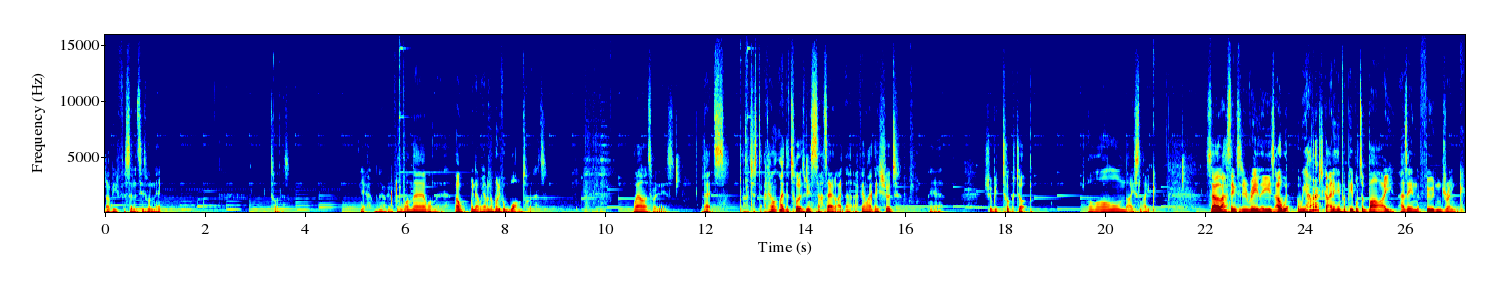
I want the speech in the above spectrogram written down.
That'd be facilities, wouldn't it? Toilets. Yeah, we're now going for one there, one there. Oh, we know we have enough money for one toilet. Well, that's what it is. Let's. I just I don't like the toilets being sat out like that. I feel like they should, yeah, should be tucked up, all nice like. So last thing to do really is oh we haven't actually got anything for people to buy as in food and drink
